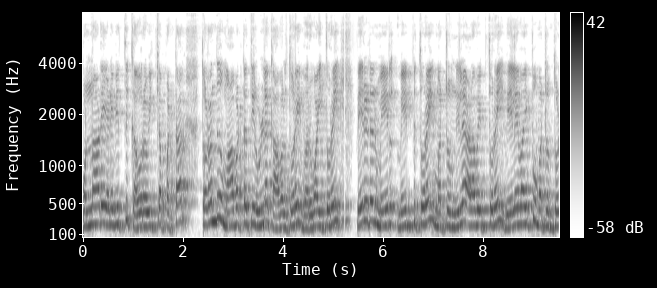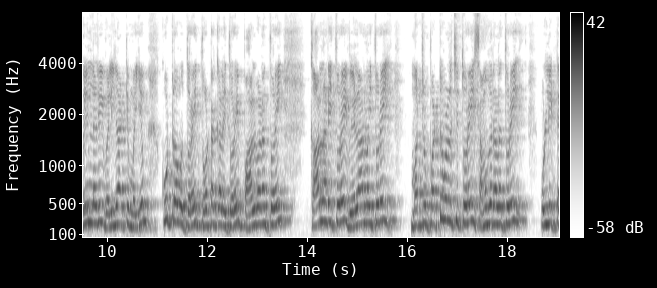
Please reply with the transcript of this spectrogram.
பொன்னாடை அணிவித்து கௌரவிக்கப்பட்டார். தொடர்ந்து மாவட்டத்தில் உள்ள காவல்துறை வருவாய்த்துறை பேரிடர் மேல் மீட்புத்துறை மற்றும் நில அளவைத்துறை வேலைவாய்ப்பு மற்றும் தொழில்நெறி வழிகாட்டு மையம் கூட்டுறவுத்துறை தோட்டக்கலைத்துறை பால்வனத்துறை கால்நடைத்துறை வேளாண்மைத்துறை மற்றும் பட்டு வளர்ச்சித்துறை சமூக நலத்துறை உள்ளிட்ட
